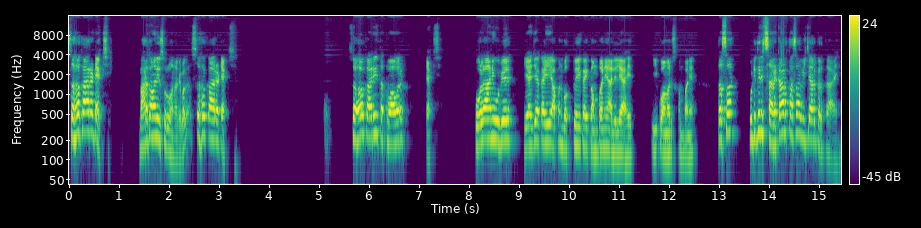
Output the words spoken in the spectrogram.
सहकार टॅक्सी. भारतामध्ये सुरू होणार आहे बघा. सहकार टॅक्सी. सहकारी तत्वावर टॅक्सी. ओला आणि उबेर या ज्या काही आपण बघतोय काही कंपन्या आलेल्या आहेत ई कॉमर्स कंपन्या तसं कुठेतरी सरकार तसा विचार करत आहे.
